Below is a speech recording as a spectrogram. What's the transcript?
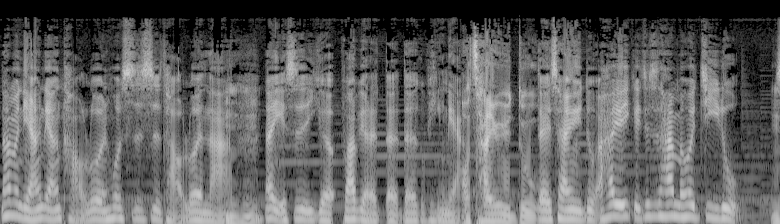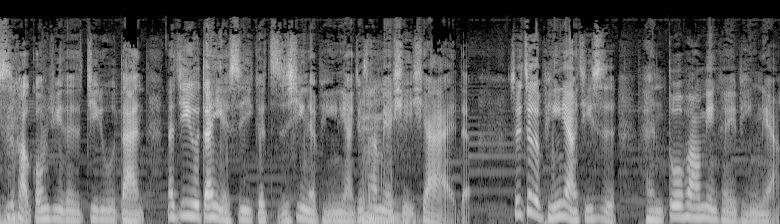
那么两两讨论或四四讨论啊，嗯那也是一个发表的的的一个评量。哦，参与度，对参与度，还有一个就是他们会记录思考工具的记录单，那记录单也是一个直性的评量，就是他们有写下来的。所以这个评量其实很多方面可以评量。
